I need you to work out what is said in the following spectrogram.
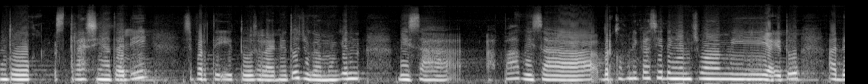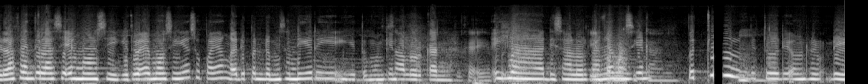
Untuk stresnya tadi seperti itu. Selain itu juga mungkin bisa apa bisa berkomunikasi dengan suami yaitu adalah ventilasi emosi gitu emosinya supaya nggak dipendam sendiri gitu mungkin Salurkan juga ya. Ya. Iya, disalurkannya mungkin Betul, betul di, di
